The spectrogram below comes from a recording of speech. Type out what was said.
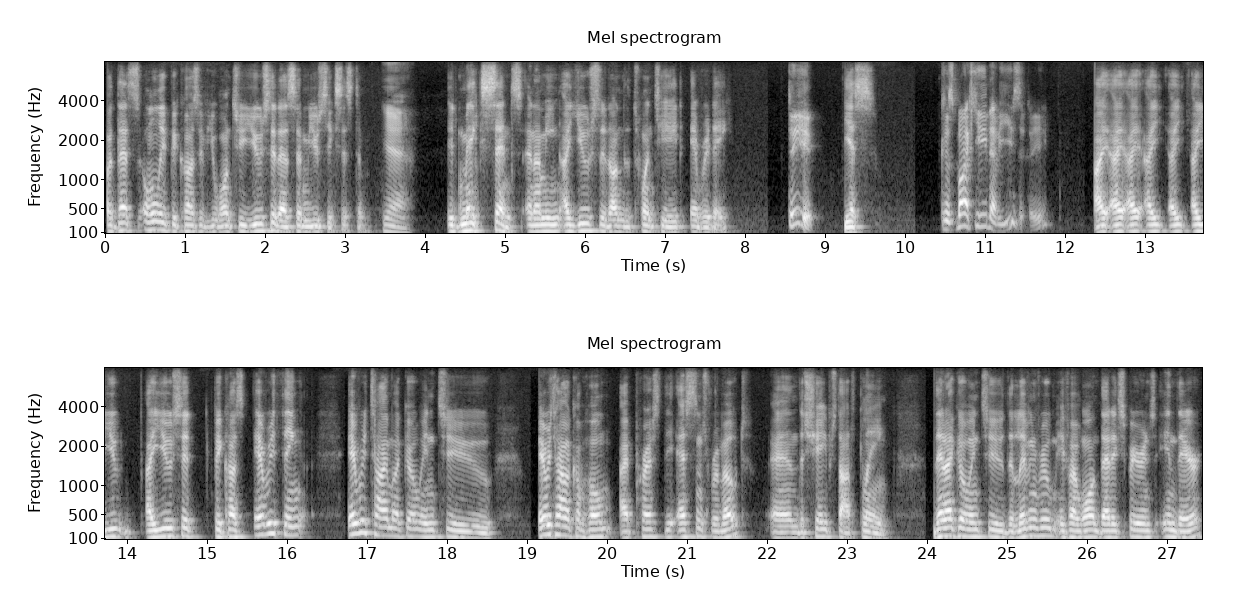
but that's only because if you want to use it as a music system Yeah. it makes sense and I mean I use it on the 28 every day Do you? yes Because Mike, you never use it, do you? I I I I I, use I use it because everything every time I go into every time I come home I press the Essence remote and the shape starts playing. Then I go into the living room if I want that experience in there.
